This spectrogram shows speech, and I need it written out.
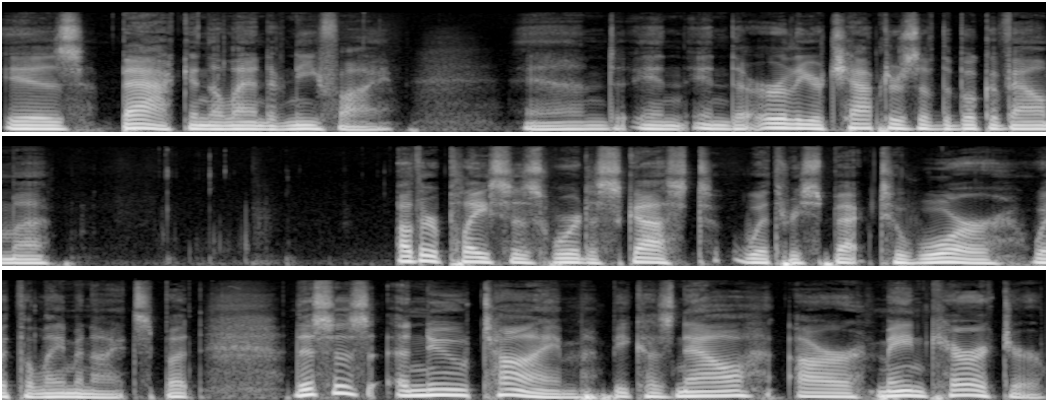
is back in the land of Nephi. And in, in the earlier chapters of the book of Alma, other places were discussed with respect to war with the Lamanites. But this is a new time because now our main character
